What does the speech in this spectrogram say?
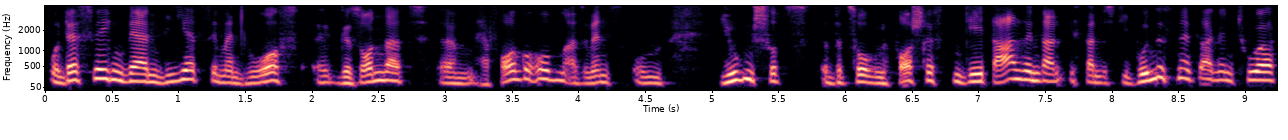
und deswegen werden die jetzt im Entwurf äh, gesondert ähm, hervorgehoben. Also wenn es um jugendschutzbezogene Vorschriften geht, da sind dann, ist dann nicht die Bundesnetzagentur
